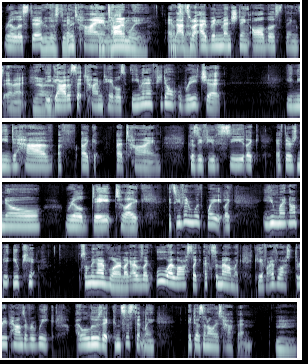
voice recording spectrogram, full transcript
realistic, realistic, and time. and timely. And that's, what I've been mentioning all those things in it. Yeah, you yeah. got to set timetables, even if you don't reach it. You need to have a like a time because if you see like if there's no real date to like it's even with weight like you might not be you can't something I've learned. Like I was like, ooh, I lost like X amount. I'm like, okay, if I've lost three pounds every week, I will lose it consistently. It doesn't always happen. Mm.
